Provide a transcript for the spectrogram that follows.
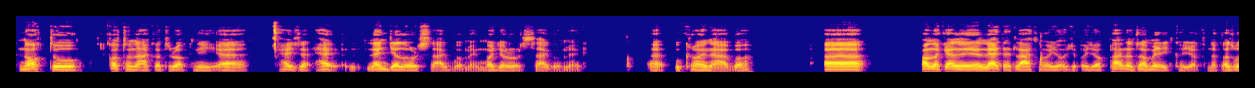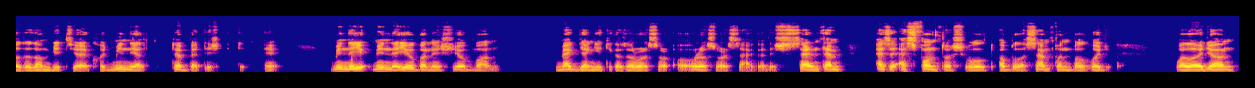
NATO katonákat rakni helyzet, hely, Lengyelországba, meg Magyarországon, meg Ukrajnába. Annak ellenére lehetett látni, hogy, hogy, hogy a pán az amerikaiaknak az volt az ambíciójuk, hogy minél többet és minél, minél jobban és jobban meggyengítik az Orosz, Oroszországot, és szerintem ez, ez fontos volt abból a szempontból, hogy valahogyan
